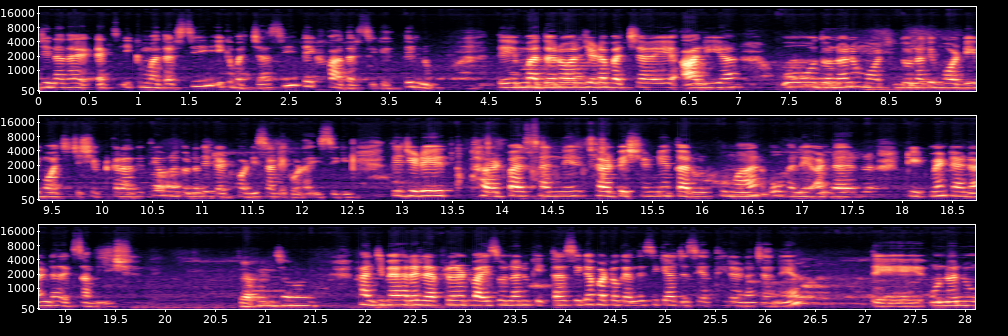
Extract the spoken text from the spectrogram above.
ਜਿਨ੍ਹਾਂ ਦਾ ਇੱਕ ਮਦਰ ਸੀ ਇੱਕ ਬੱਚਾ ਸੀ ਤੇ ਇੱਕ ਫਾਦਰ ਸੀਗੇ ਤਿੰਨੋਂ। ਤੇ ਮਦਰ ਔਰ ਜਿਹੜਾ ਬੱਚਾ ਹੈ ਆਲੀਆ ਉਹ ਦੋਨਾਂ ਨੂੰ ਮੌਚ ਦੋਨਾਂ ਦੀ ਬੋਡੀ ਮੌਚ 'ਚ ਸ਼ਿਫਟ ਕਰਾ ਦਿੱਤੀ ਉਹਨਾਂ ਦੋਨਾਂ ਦੀ ਡੈੱਡ ਬੋਡੀ ਸਾਡੇ ਕੋਲ ਆਈ ਸੀਗੀ। ਤੇ ਜਿਹੜੇ ਥਰਡ ਪਰਸਨ ਨੇ ਥਰਡ ਪੇਸ਼ੈਂਟ ਨੇ ਤਰੁਣ ਕੁਮਾਰ ਉਹ ਹਲੇ under treatment and under examination ਹਾਂਜੀ ਮੈਂ ਹਰੇ ਰੈਫਰਲ ਐਡਵਾਈਸ ਉਹਨਾਂ ਨੂੰ ਕੀਤਾ ਸੀਗਾ ਬਟ ਉਹ ਕਹਿੰਦੇ ਸੀ ਕਿ ਅੱਜ ਅਸੀਂ ਇੱਥੇ ਹੀ ਰਹਿਣਾ ਚਾਹੁੰਦੇ ਹਾਂ। ਤੇ ਉਹਨਾਂ ਨੂੰ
